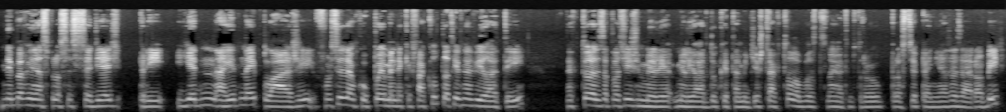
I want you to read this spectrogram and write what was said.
Nebaví nás proste sedieť pri jedn, na jednej pláži, furt si tam kupujeme nejaké fakultatívne výlety, na ktoré zaplatíš mili, miliardu, keď tam ideš takto, lebo na tom potrebujú proste peniaze zarobiť.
